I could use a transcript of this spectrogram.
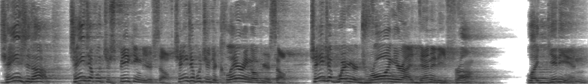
Change it up. Change up what you're speaking to yourself. Change up what you're declaring over yourself. Change up where you're drawing your identity from. Like Gideon,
